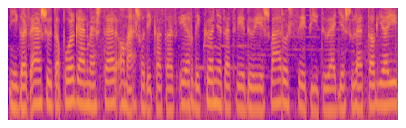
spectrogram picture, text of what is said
míg az elsőt a polgármester, a másodikat az érdi környezetvédő és városszépítő egyesület tagjai,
